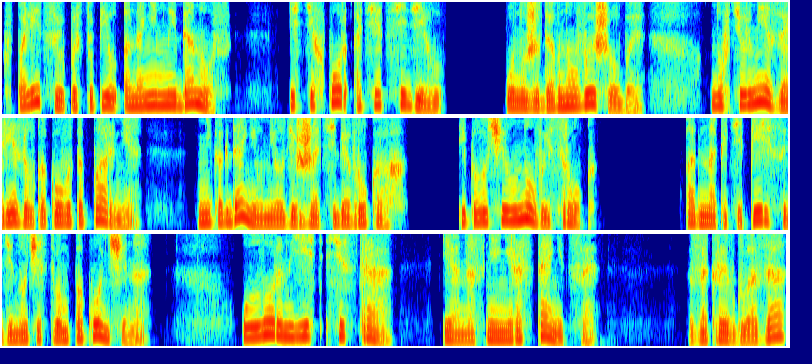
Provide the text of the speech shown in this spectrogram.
В полицию поступил анонимный донос, и с тех пор отец сидел. Он уже давно вышел бы, но в тюрьме зарезал какого-то парня, никогда не умел держать себя в руках и получил новый срок. Однако теперь с одиночеством покончено. У Лорен есть сестра, и она с ней не расстанется. Закрыв глаза,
